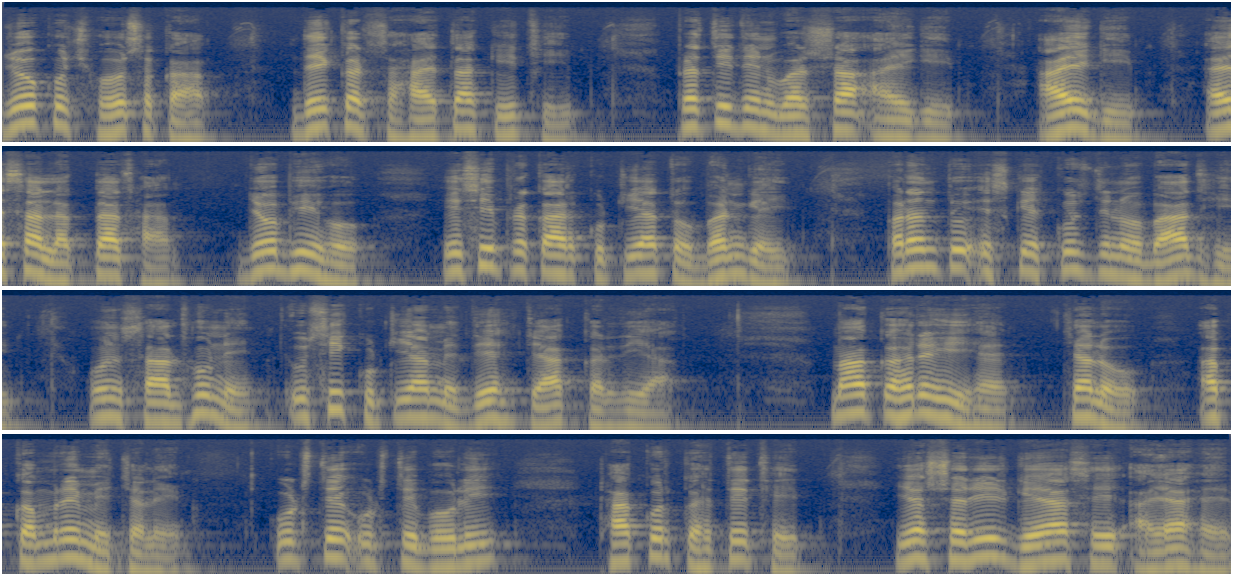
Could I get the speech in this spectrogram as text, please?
जो कुछ हो सका देकर सहायता की थी। प्रतिदिन वर्षा आएगी आएगी, ऐसा लगता था। जो भी हो, इसी प्रकार कुटिया तो बन गई, परंतु इसके कुछ दिनों बाद ही उन साधु ने उसी कुटिया में देह त्याग कर दिया। माँ कह रही है, चलो, अब कमरे में चलें। उठते उठते बोली, ठाकुर कहते थे यह शरीर गया से आया है।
